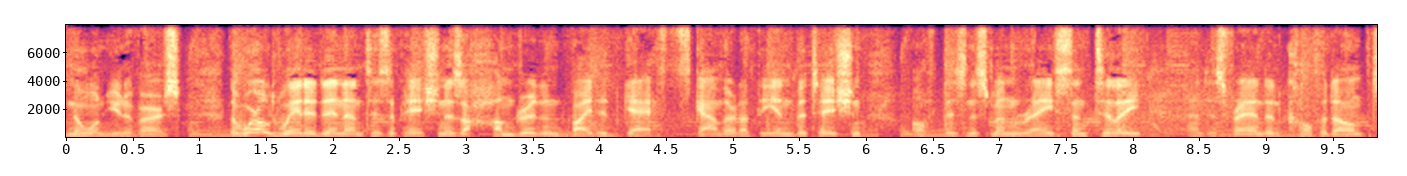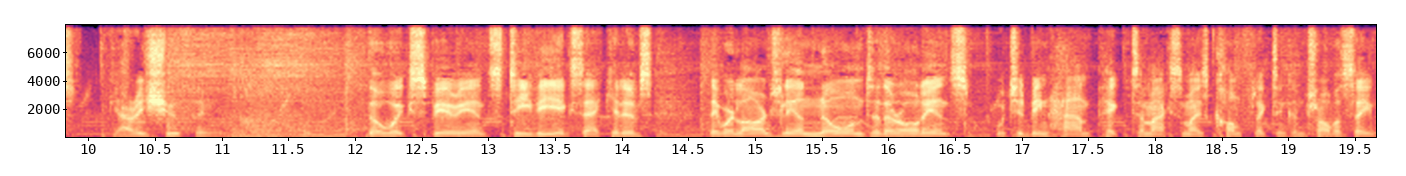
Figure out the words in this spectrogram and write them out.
known universe. The world waited in anticipation as a hundred invited guests gathered at the invitation of businessman Ray Santilli and his friend and confidant, Gary Shoefield. Though experienced TV executives, they were largely unknown to their audience, which had been handpicked to maximise conflict and controversy.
